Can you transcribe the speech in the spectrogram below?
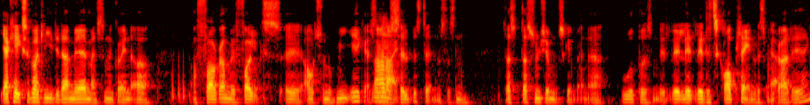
jeg kan ikke så godt lide det der med, at man sådan går ind og, og fucker med folks øh, autonomi, ikke? altså Nej, deres nej. selvbestemmelse. Sådan. Der, der synes jeg måske, man er ude på sådan lidt, lidt, lidt, et skråplan, hvis man Ja. gør det. Ikke?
